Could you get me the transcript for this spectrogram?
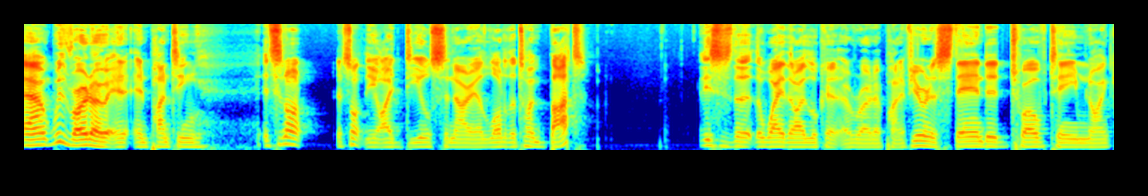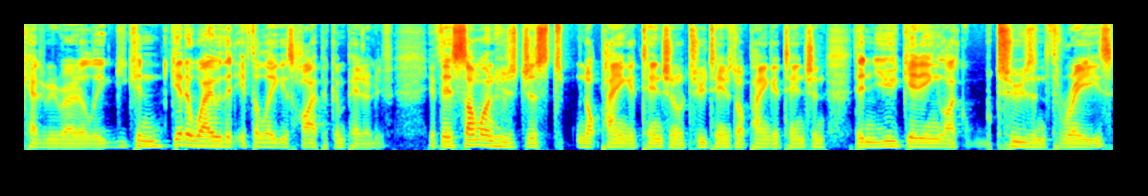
uh, with roto and, and punting, it's not it's not the ideal scenario a lot of the time, but this is the, the way that I look at a roto punt. If you're in a standard 12 team, nine category roto league, you can get away with it if the league is hyper competitive. If there's someone who's just not paying attention or two teams not paying attention, then you getting like twos and threes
